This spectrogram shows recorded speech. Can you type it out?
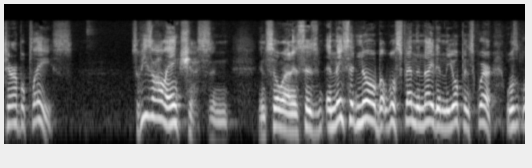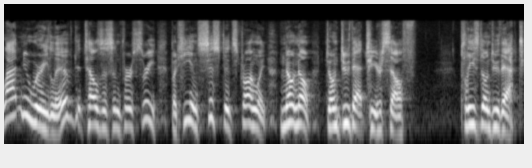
terrible place. So he's all anxious and, and so on. It says, and they said, No, but we'll spend the night in the open square. Well, Lot knew where he lived, it tells us in verse 3, but he insisted strongly, No, no, don't do that to yourself. Please don't do that.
